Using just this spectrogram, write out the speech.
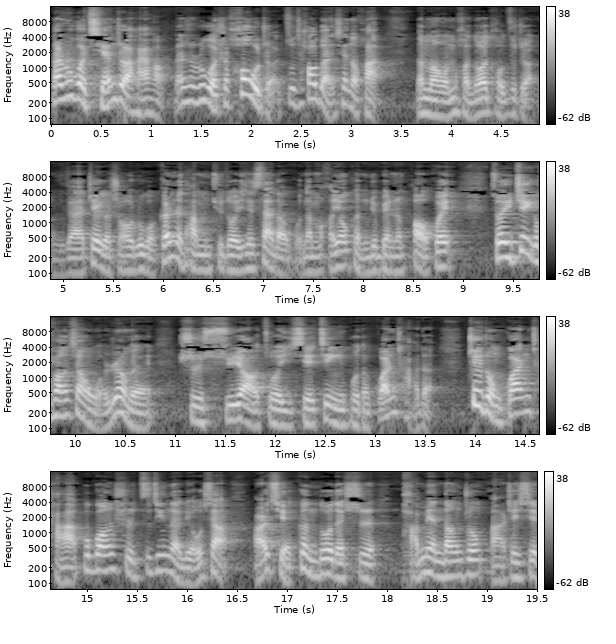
那如果前者还好，但是如果是后者做超短线的话。那么我们很多投资者，你在这个时候如果跟着他们去做一些赛道股，那么很有可能就变成炮灰。所以这个方向，我认为是需要做一些进一步的观察的。这种观察不光是资金的流向，而且更多的是盘面当中啊这些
